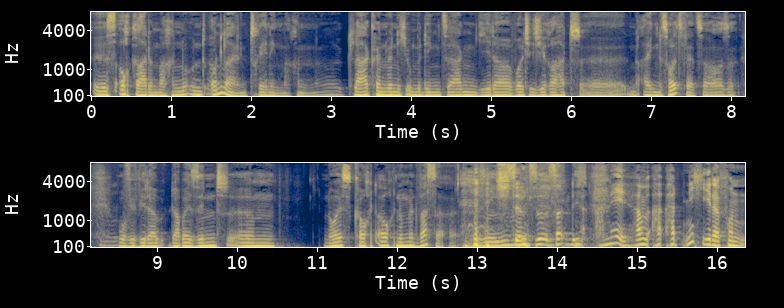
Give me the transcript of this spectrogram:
es auch gerade machen und Online-Training machen. Klar können wir nicht unbedingt sagen, jeder Voltigierer hat äh, ein eigenes Holzpferd zu Hause, mhm. wo wir wieder dabei sind, ähm, Neues kocht auch nur mit Wasser. Also Stimmt. Nicht so, nicht ja, nee, haben, hat nicht jeder von,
